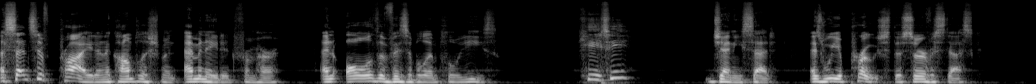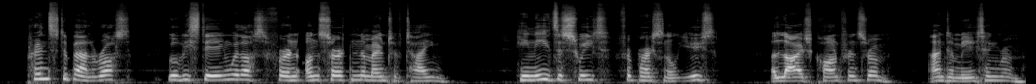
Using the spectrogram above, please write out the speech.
A sense of pride and accomplishment emanated from her and all the visible employees. Katie? Jenny said as we approached the service desk. Prince de Bellerosse will be staying with us for an uncertain amount of time. He needs a suite for personal use, a large conference room, and a meeting room.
